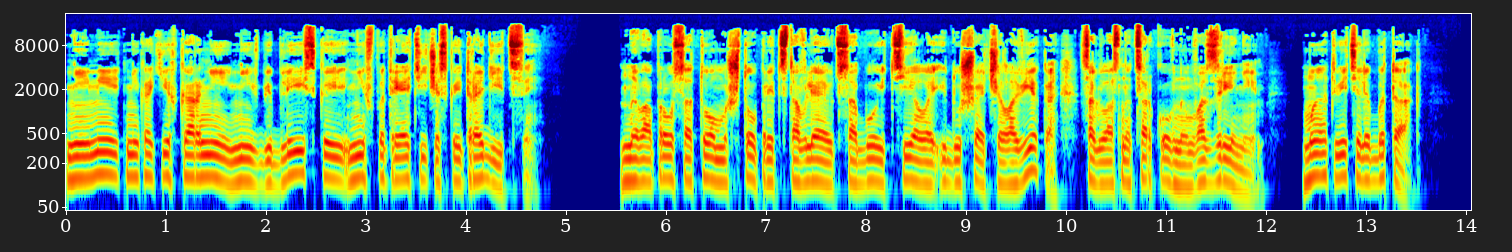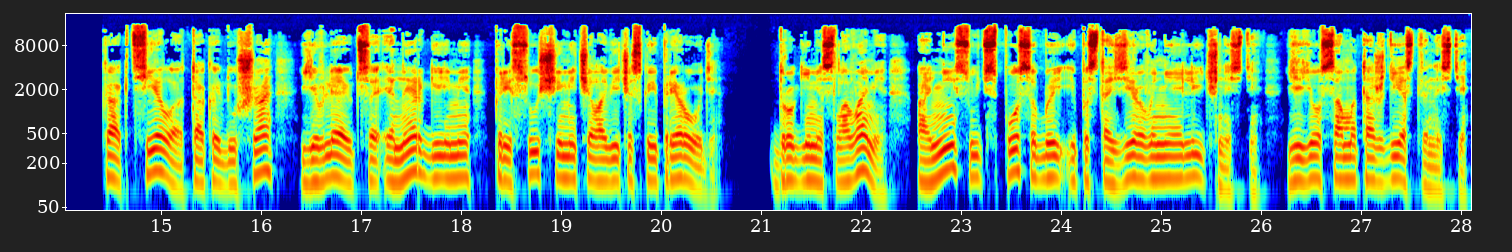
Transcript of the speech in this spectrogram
не имеет никаких корней ни в библейской, ни в патриотической традиции. На вопрос о том, что представляют собой тело и душа человека, согласно церковным воззрениям, мы ответили бы так. Как тело, так и душа являются энергиями, присущими человеческой природе – Другими словами, они — суть способы ипостазирования личности, ее самотождественности,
